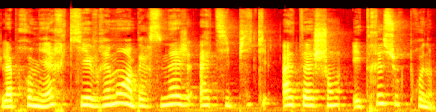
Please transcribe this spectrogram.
la première, qui est vraiment un personnage atypique, attachant et très surprenant.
